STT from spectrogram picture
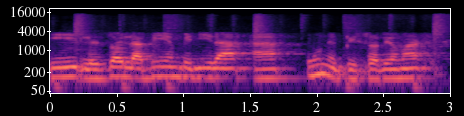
y les doy la bienvenida a un episodio más.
